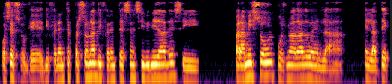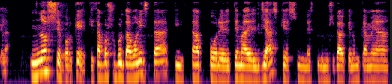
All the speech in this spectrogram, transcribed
pues eso, que diferentes personas, diferentes sensibilidades y para mí Soul pues no ha dado en la, en la tecla. No sé por qué, quizá por su protagonista, quizá por el tema del jazz, que es un estilo musical que nunca me ha,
